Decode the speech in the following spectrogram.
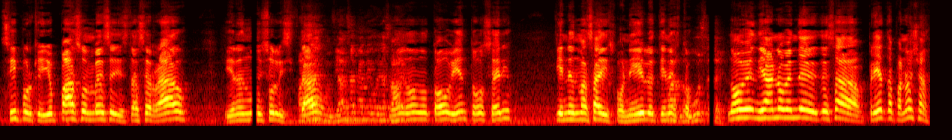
Sí, porque yo paso en veces y está cerrado. Y eres muy Falta de solicitado. confianza, mi amigo, ya No, saben. no, no, todo bien, todo serio. Tienes masa disponible, tienes Cuando todo. guste. No, ya no vende de esa prieta panocha.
